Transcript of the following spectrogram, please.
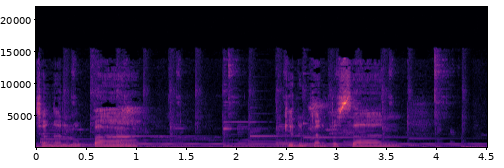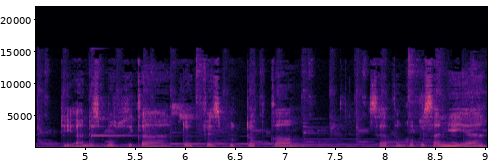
Jangan lupa kirimkan pesan di anismusika.facebook.com. Saya tunggu pesannya ya.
